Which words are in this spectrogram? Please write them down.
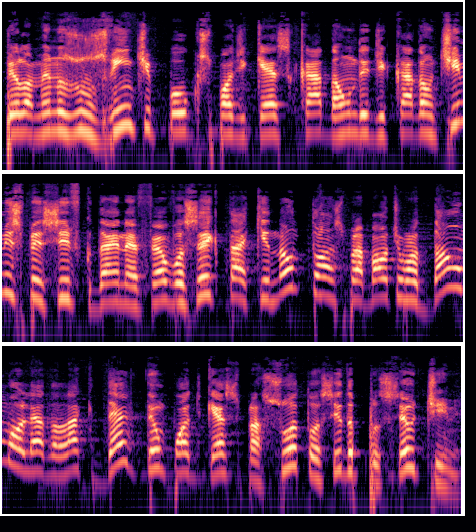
pelo menos uns 20 e poucos podcasts, cada um dedicado a um time específico da NFL. Você que está aqui não torce para Baltimore, dá uma olhada lá que deve ter um podcast para sua torcida, para o seu time.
